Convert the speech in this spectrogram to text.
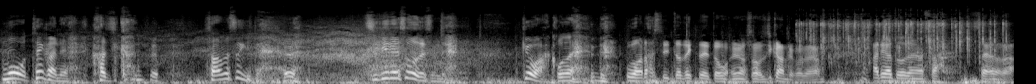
もう手がね、かじかんで、寒すぎて、ちぎれそうですんで、今日はこの辺で終わらせていただきたいと思います。お時間でございます。ありがとうございました。さようなら。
